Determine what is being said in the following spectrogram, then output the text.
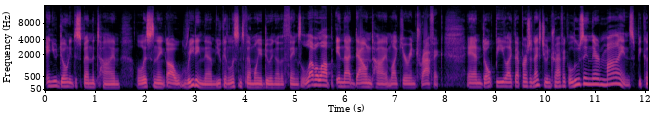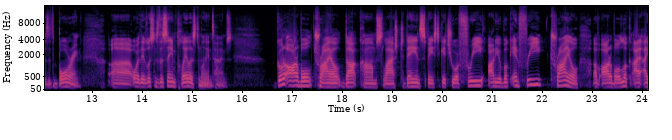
and you don't need to spend the time listening, uh, reading them. You can listen to them while you're doing other things. Level up in that downtime, like you're in traffic, and don't be like that person next to you in traffic, losing their minds because it's boring, uh, or they've listened to the same playlist a million times. Go to audibletrial.com slash today in space to get your free audiobook and free trial of Audible. Look, I, I,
